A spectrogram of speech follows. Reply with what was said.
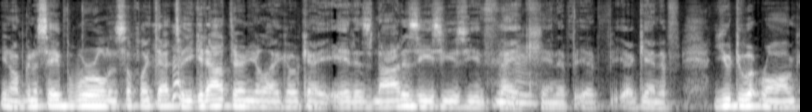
you know, I'm going to save the world and stuff like that. Until you get out there and you're like, okay, it is not as easy as you think. And if, if, again, if you do it wrong,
